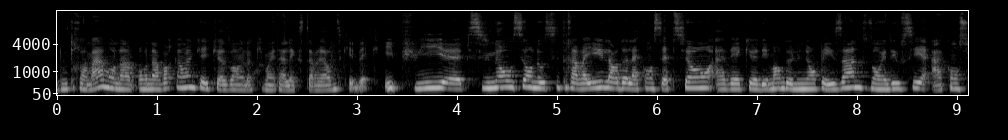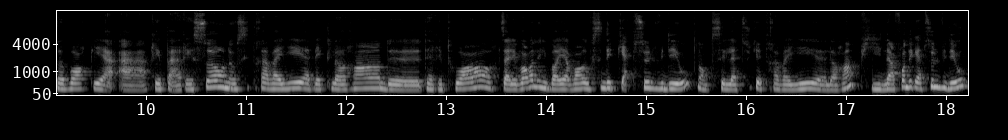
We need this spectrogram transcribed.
d'outre-mer, mais on, a, on avoir quand même quelques-uns qui vont être à l'extérieur du Québec. Et puis, euh, puis, sinon aussi, on a aussi travaillé lors de la conception avec euh, des membres de l'Union paysanne qui nous ont aidé aussi à concevoir puis à, à, préparer ça. On a aussi travaillé avec Laurent de Territoire. Vous allez voir, il va y avoir aussi des capsules vidéo. Donc, c'est là-dessus qu'a travaillé euh, Laurent. Puis, dans le fond, des capsules vidéo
